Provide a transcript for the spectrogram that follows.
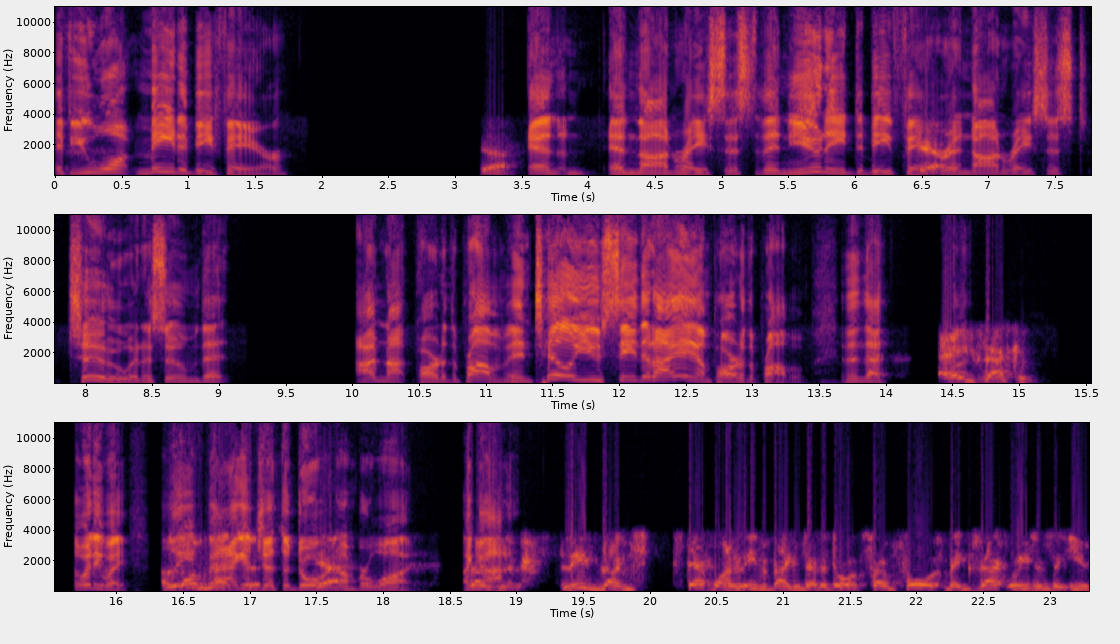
if you want me to be fair yeah. and and non-racist, then you need to be fair yeah. and non-racist too, and assume that I'm not part of the problem until you see that I am part of the problem, and then that exactly. So anyway, I leave baggage at the door. Yeah. Number one, I so got it. Leave step one. Leave the baggage at the door. So for the exact reasons that you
